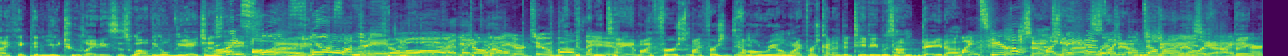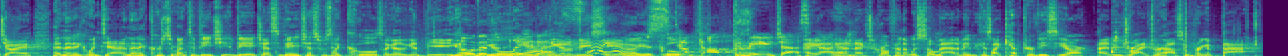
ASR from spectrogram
I think, than you two ladies as well, the old VHS Right. tapes. Oh, right? School us on the VHS. Come on. I'd like to know a know. thing or two about Let me tell you, my first my first demo reel when I first got into TV was on beta. Mine's here. So, My so that's is like yeah, the demo reel is, is yeah, right big here. giant, and then it went down, and then of course it went to VH, VHS. And VHS was like cool. It's like oh, you got you got Oh, the you got, latest. You got a VCR. You're cool. Stepped up to VHS. Hey, I had an ex-girlfriend that was so mad at me because I kept her VCR. I had to drive to her house and bring it back,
